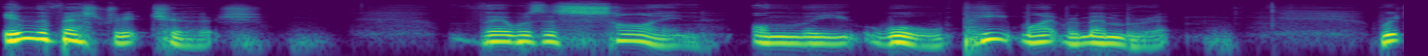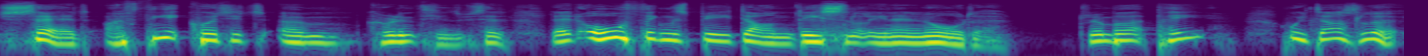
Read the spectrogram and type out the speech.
in the vestry church, there was a sign on the wall. Pete might remember it which said, I think it quoted um, Corinthians, which said, Let all things be done decently and in order. Do you remember that, Pete? Oh, he does, look.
